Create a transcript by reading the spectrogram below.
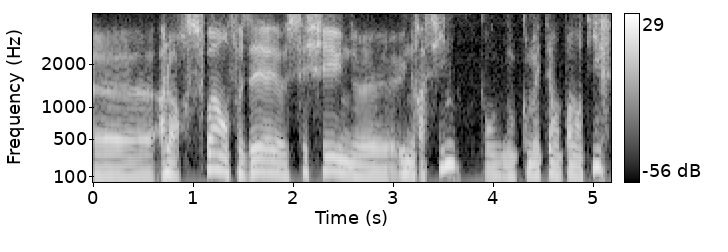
Alors, soit on faisait sécher une, une racine qu'on mettait en pendentif,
